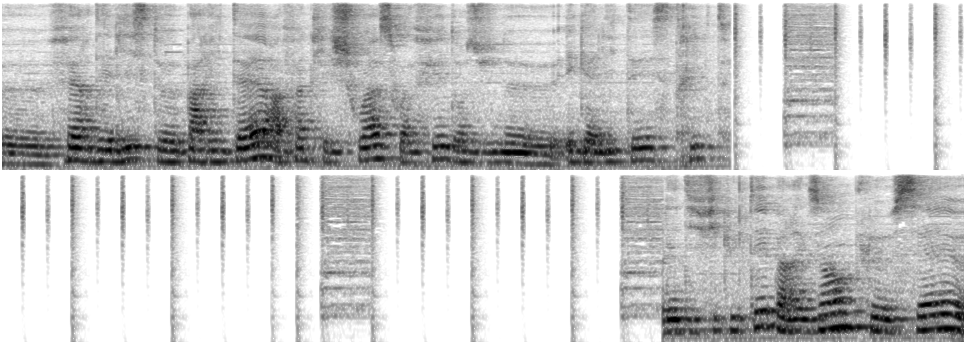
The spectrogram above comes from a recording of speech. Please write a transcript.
euh, faire des listes paritaires afin que les choix soient faits dans une euh, égalité stricte. Les difficultés, par exemple, c'est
